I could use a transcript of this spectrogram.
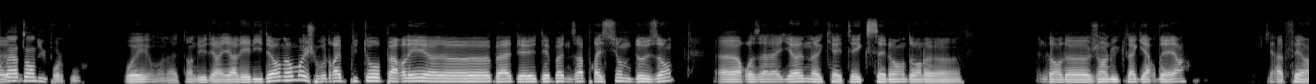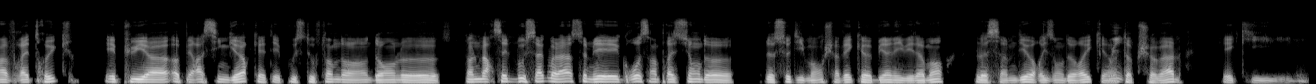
on a euh, attendu pour le coup. Oui, on a attendu derrière les leaders. Non, moi, je voudrais plutôt parler euh, bah, des, des bonnes impressions de deux ans. Euh, Rosa Lyon, euh, qui a été excellent dans le, dans le Jean-Luc Lagardère, qui a fait un vrai truc. Et puis euh, Opéra Singer, qui a été époustouflant dans, dans, le, dans le Marcel Boussac. Voilà, c'est mes grosses impressions de, de ce dimanche, avec bien évidemment le samedi Horizon Doré, qui est Oui. un top cheval et qui,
